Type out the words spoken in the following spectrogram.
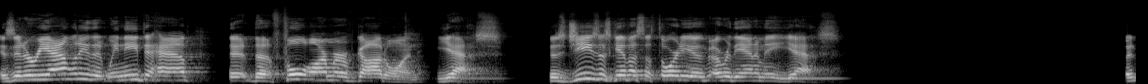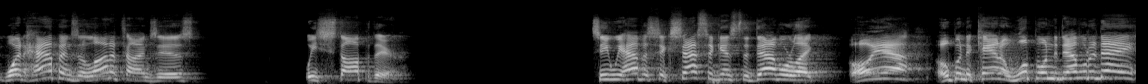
Is it a reality that we need to have the, the full armor of God on? Yes. Does Jesus give us authority over the enemy? Yes. But what happens a lot of times is we stop there. See, we have a success against the devil. We're like, Oh, yeah, opened a can of whoop on the devil today.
